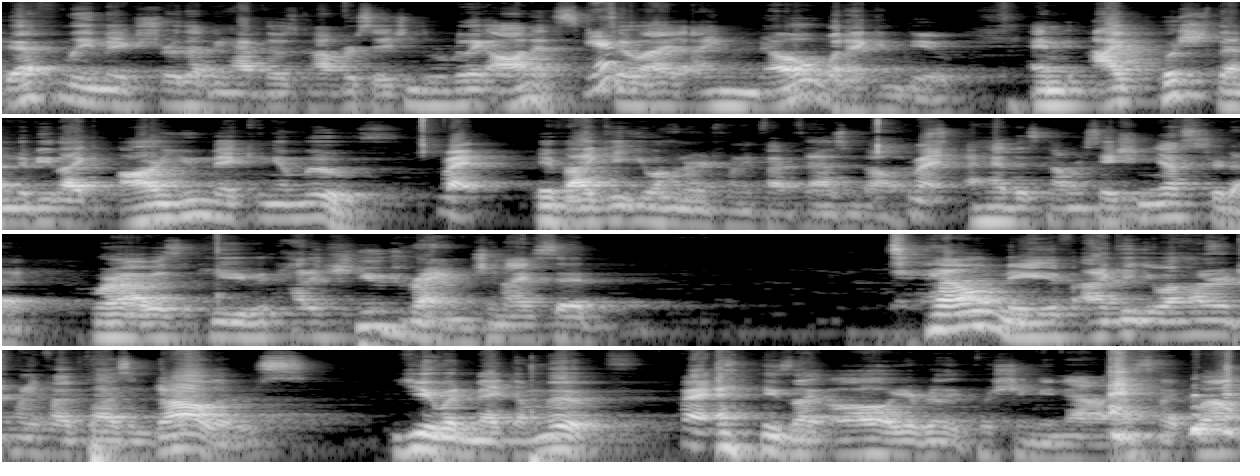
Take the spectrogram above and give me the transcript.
definitely make sure that we have those conversations. We're really honest. Yeah. So I, I know what I can do. And I push them to be like, are you making a move? Right. If I get you $125,000. Right. I had this conversation yesterday where I was, he had a huge range and I said, tell me if I get you $125,000, you would make a move. Right. And he's like, oh, you're really pushing me now. And it's like, well,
